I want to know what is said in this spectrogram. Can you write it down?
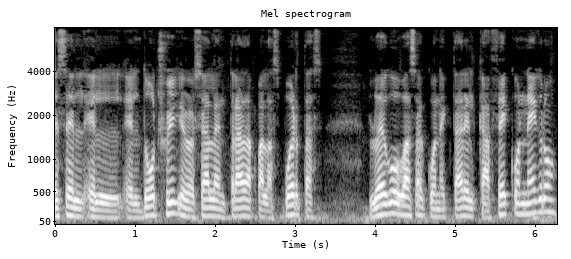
es el, el, el door trigger, o sea, la entrada para las puertas. Luego vas a conectar el café con negro,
